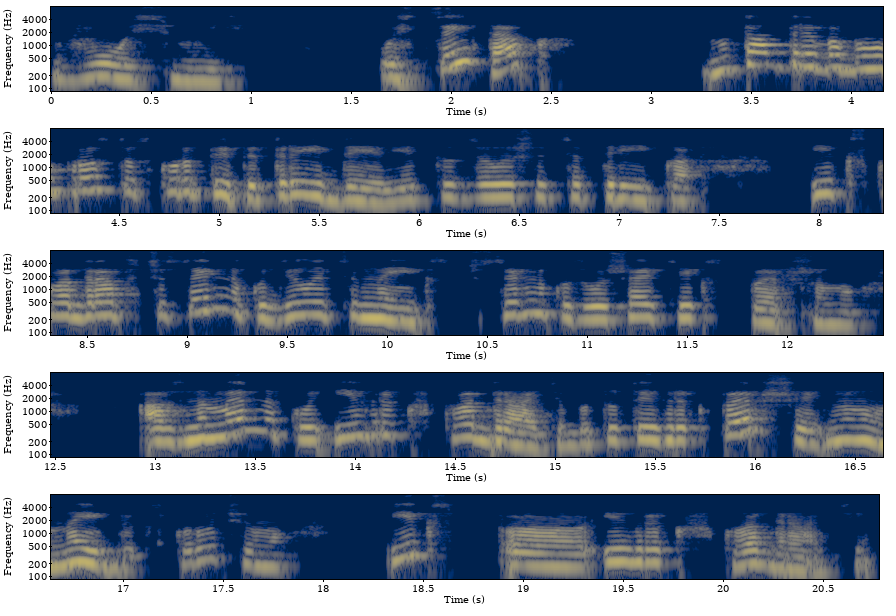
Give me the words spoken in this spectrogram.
Восьмий. Ось цей, так? Ну, там треба було просто скоротити 3,9. Тут залишиться трійка. Х квадрат в чисельнику ділиться на х. В чисельнику залишається х в першому. А в знаменнику y в квадраті, бо тут y перший, ну, на y скорочуємо, х y в квадраті.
